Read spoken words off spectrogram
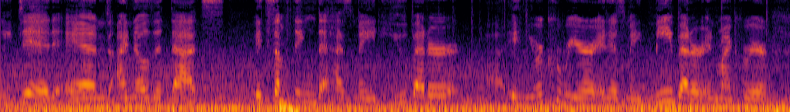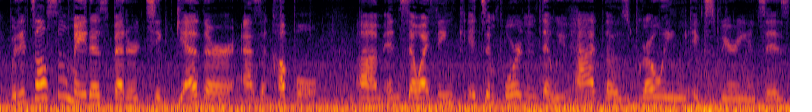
we did. And I know that that's, it's something that has made you better uh, in your career. It has made me better in my career, but it's also made us better together as a couple. Um, and so I think it's important that we've had those growing experiences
